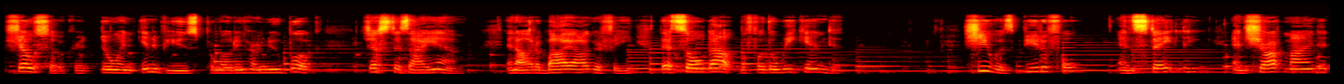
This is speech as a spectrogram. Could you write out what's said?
show circuit doing interviews promoting her new book, Just As I Am, an autobiography that sold out before the week ended. She was beautiful and stately and sharp minded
